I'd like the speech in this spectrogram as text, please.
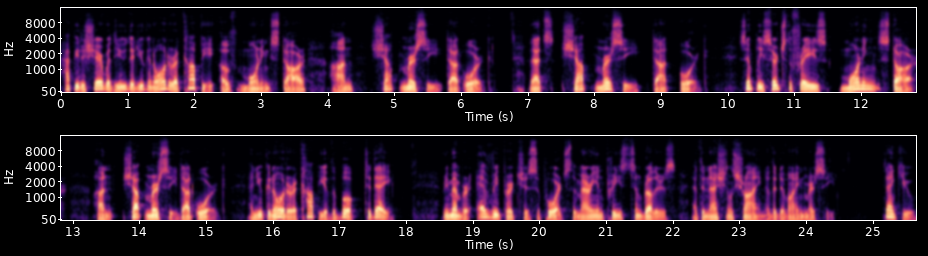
happy to share with you that you can order a copy of Morning Star on shopmercy.org. That's shopmercy.org. Simply search the phrase Morning Star on shopmercy.org and you can order a copy of the book today. Remember, every purchase supports the Marian priests and brothers at the National Shrine of the Divine Mercy. Thank you,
